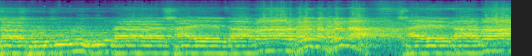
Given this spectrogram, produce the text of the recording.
গুণা শায়েক আমার বলেন না বলেন না সাহেব আমার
